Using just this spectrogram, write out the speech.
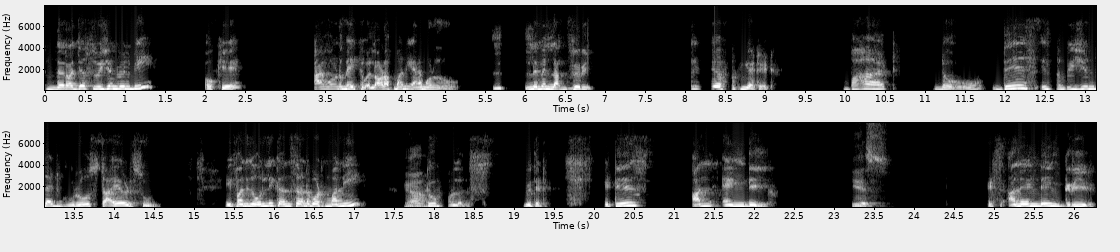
the Rajas vision will be okay. I'm going to make a lot of money. I'm going to live in luxury. Way of looking at it, but no, this is a vision that grows tired soon. If one is only concerned about money, Yeah. two problems with it. It is unending. Yes. It's unending greed.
